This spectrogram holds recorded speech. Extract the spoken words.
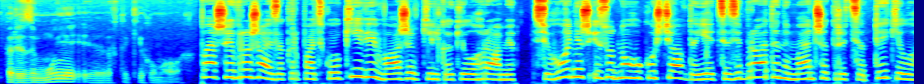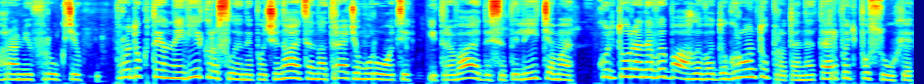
перезимує е, в таких умовах. Перший врожай закарпатського ківі важив кілька кілограмів. Сьогодні ж із одного куща вдається зібрати не менше 30 кілограмів фруктів. Продуктивний вік рослини починається на третьому році і триває десятиліттями. Культура невибаглива до ґрунту, проте не терпить посухи.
